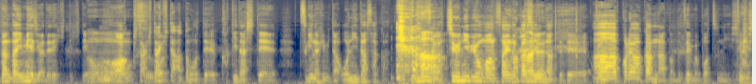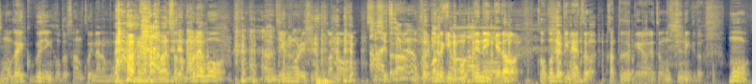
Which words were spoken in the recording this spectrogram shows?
だんだんイメージが出てきてきて「ううんうん。うんわ来た来た来た!」と思って書き出して次の日見たら「鬼ダサか」ななんかあ中二病満載の歌詞になっててああこれわかんなと思って全部ボツにしでも外国人ほど参考にならもう あマジでなもあのジム・モリスとかの 刺繍とあかも。う高校の時に持ってんねんけど高校の時のやつを買った時のやつ持ってんねんけども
